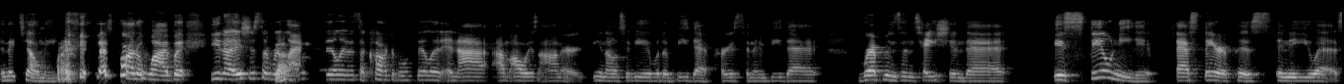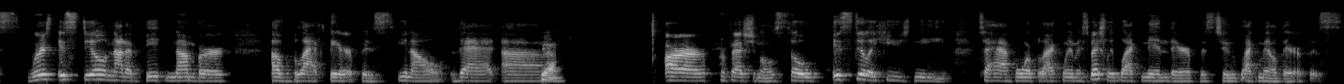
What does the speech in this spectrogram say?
and they tell me right. that's part of why but you know it's just a relaxed yeah. feeling it's a comfortable feeling and i i'm always honored you know to be able to be that person and be that representation that is still needed as therapists in the us where it's still not a big number of black therapists you know that um yeah. Are professionals so it's still a huge need to have more black women especially black men therapists too black male therapists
